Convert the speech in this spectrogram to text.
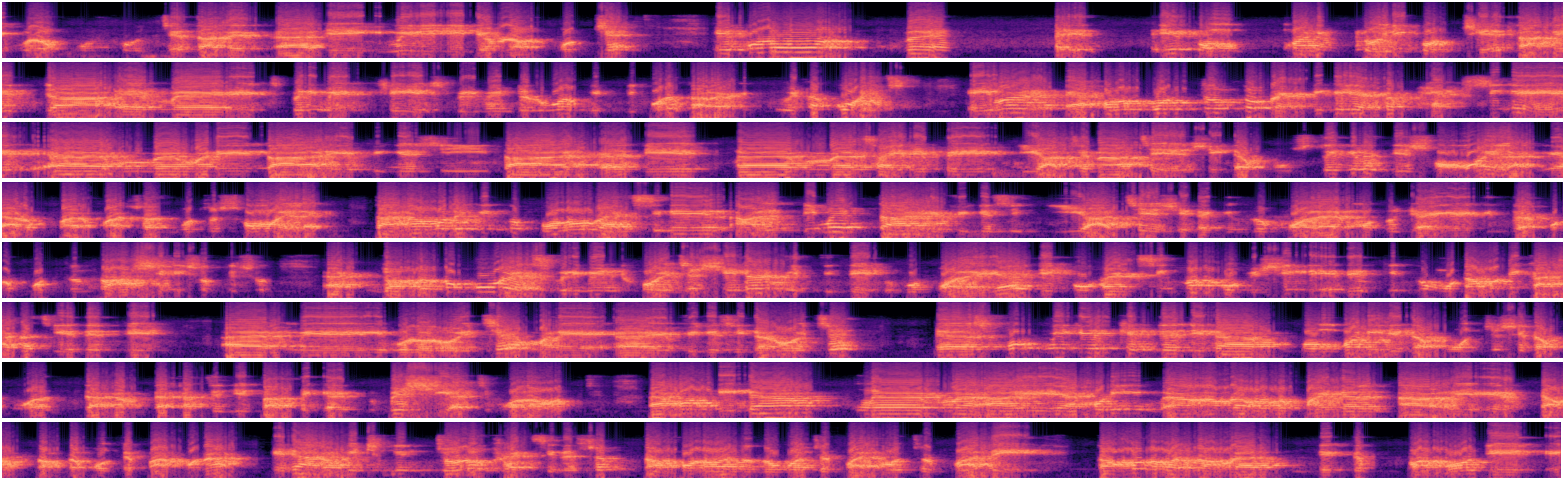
এগুলো হচ্ছে তাদের যে ইমিউনিটি ডেভেলপ করছে। এগুলো যে কোম্পানি তৈরি করছে, তাদের যা এক্সপেরিমেন্ট সেই এক্সপেরিমেন্টের উপর ভিত্তি করে তারা কিন্তু এটা করেছে। এইবার এখনও পর্যন্ত প্র্যাকটিক্যালি একটা ভ্যাকসিনের মানে তার এফিকেসি তার যে সাইড এফেক্ট কি আছে না আছে, সেটা বুঝতে গেলে যে সময় লাগে, আরও পাঁচ সাত বছর সময় লাগে, তা না হলে কিন্তু কোনো ভ্যাকসিনের আলটিমেট তার এফিকেসি কি আছে, সেটা কিন্তু বলার মতো জায়গায় কিন্তু এখনও পর্যন্ত আসেনি, সত্যি সত্যি। যতটুকু এক্সপেরিমেন্ট হয়েছে, সেটার ভিত্তিতে এটুকু বলা যায় যে কোভ্যাক্সিন বা কোভিশিল্ড এদের কিন্তু মোটামুটি কাছাকাছি এদের যে এগুলো রয়েছে মানে এফিকেসিটা রয়েছে। স্পুটনিকের ক্ষেত্রে যেটা কোম্পানি যেটা বলছে, সেটা দেখা দেখাচ্ছে যে তার থেকে একটু বেশি আছে বলা হচ্ছে। এখন এটা এখনই আমরা হয়তো ফাইনাল আউটকামটা বলতে পারব না। এটা আরও কিছুদিন চলুক ভ্যাকসিনেশন তখন হয়তো দু বছর পাঁচ বছর বাদে, তখন হয়তো আমরা দেখতে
